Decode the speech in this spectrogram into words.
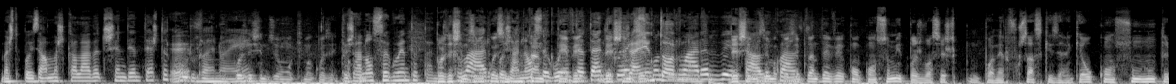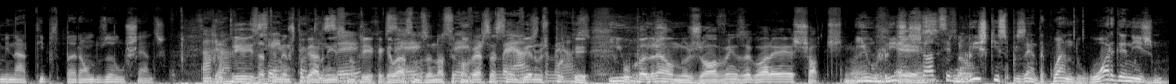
mas depois há uma escalada descendente desta É. curva, não é? Depois deixem-me dizer aqui uma coisa. Depois já não se aguenta tanto. Depois deixem-me dizer uma Claro, coisa depois já não se aguenta tanto Já continuar a beber, Deixem-me tal dizer uma coisa importante tem a ver com o consumo e depois vocês podem reforçar, se quiserem, que é o consumo num determinado tipo de padrão dos adolescentes. Aham. Eu queria exatamente pegar nisso, não queria que acabássemos sim, a nossa sim, conversa sem acho, vermos, porque o, o padrão risco... nos jovens agora é shots, não é? E o risco, é. shots o risco que se apresenta quando o organismo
